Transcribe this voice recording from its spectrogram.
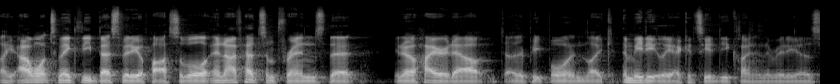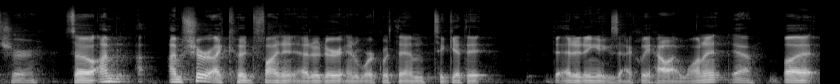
Like I want to make the best video possible, and I've had some friends that you know hired out to other people, and like immediately I could see a decline in their videos. sure. So I'm I'm sure I could find an editor and work with them to get it the editing exactly how I want it. Yeah. But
